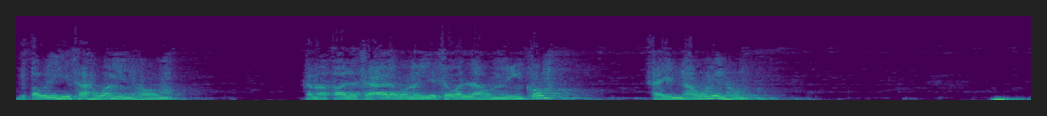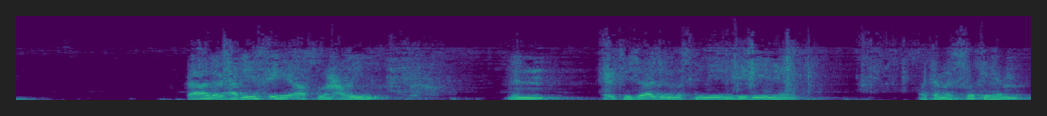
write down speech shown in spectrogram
بقوله فهو منهم كما قال تعالى ومن يتولهم منكم فإنه منهم. فهذا الحديث فيه أصل عظيم من اعتزاز المسلمين بدينهم وتمسكهم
